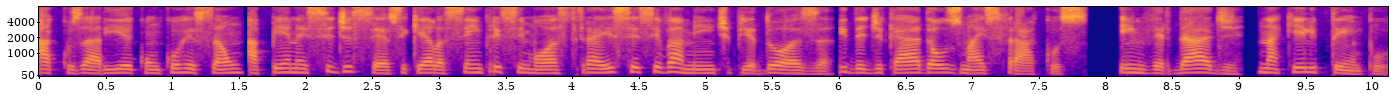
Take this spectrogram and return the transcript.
acusaria com correção apenas se dissesse que ela sempre se mostra excessivamente piedosa e dedicada aos mais fracos. Em verdade, naquele tempo,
